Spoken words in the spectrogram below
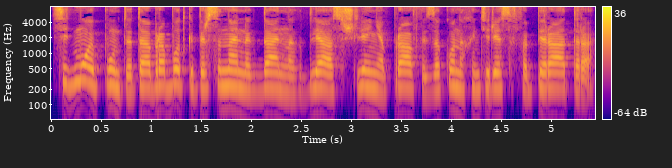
Седьмой пункт – это обработка персональных данных для осуществления прав и законных интересов оператора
